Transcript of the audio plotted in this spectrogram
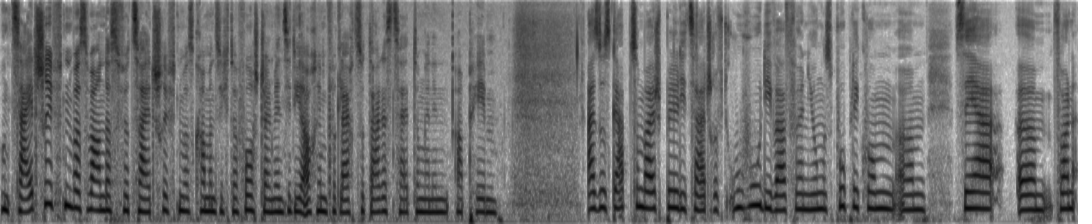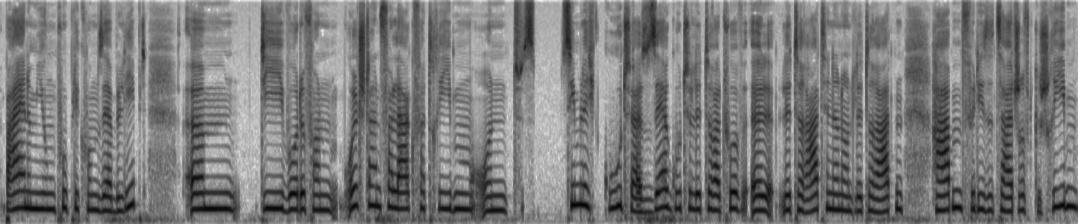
Und Zeitschriften, was waren das für Zeitschriften? Was kann man sich da vorstellen, wenn Sie die auch im Vergleich zu Tageszeitungen in, abheben? Also es gab zum Beispiel die Zeitschrift Uhu, die war für ein junges Publikum ähm, sehr ähm, von bei einem jungen Publikum sehr beliebt. Ähm, die wurde vom Ulstein Verlag vertrieben und ziemlich gute, also sehr gute Literatur, äh, Literatinnen und Literaten haben für diese Zeitschrift geschrieben.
